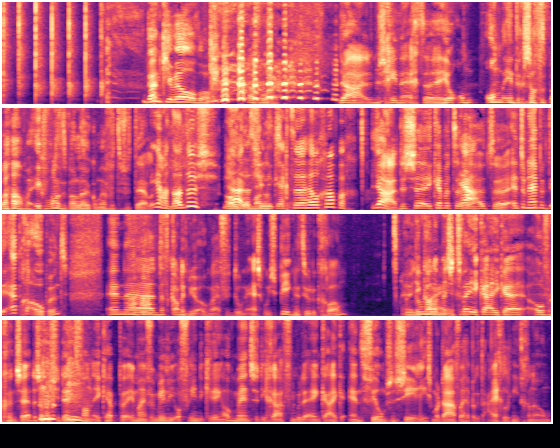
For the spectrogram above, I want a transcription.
Dankjewel toch daarvoor. Ja, misschien echt een heel on- oninteressant verhaal, maar ik vond het wel leuk om even te vertellen. Ja, dat dus. Ook Ja, dat vind ik echt eh, heel grappig. Ja, dus eh, ik heb het eruit. eh, en toen heb ik de app geopend. En eh, dat kan ik nu ook wel even doen, as we speak natuurlijk gewoon. Eh, je kan het met z'n tweeën kijken, hè, overigens. Hè. Dus als je denkt van, ik heb eh, in mijn familie of vriendenkring ook mensen die graag Formule 1 kijken. En films en series, maar daarvoor heb ik het eigenlijk niet genomen.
